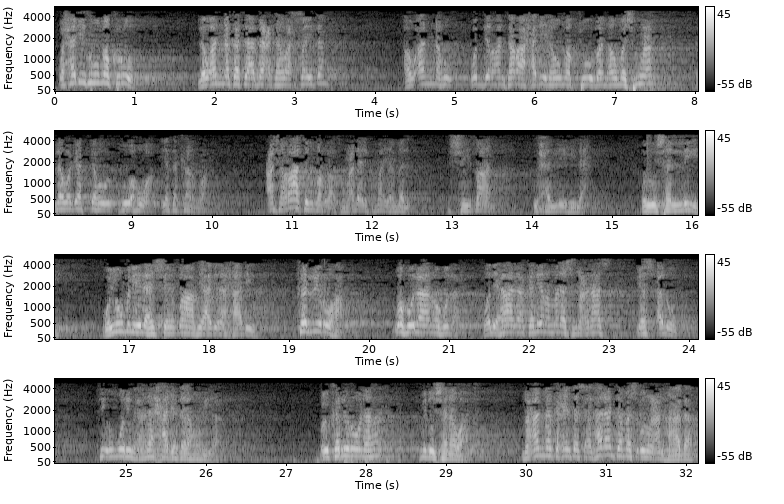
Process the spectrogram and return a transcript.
وحديثه مكروه. لو أنك تابعته وأحصيته أو أنه قدر أن ترى حديثه مكتوبا أو مسموعا لوجدته هو هو يتكرر عشرات المرات ومع ذلك ما يمل. الشيطان يحليه له ويسليه ويملي له الشيطان في هذه الأحاديث. كررها وفلان وفلان. ولهذا كثيرا ما نسمع ناس يسألون في أمور لا حاجة لهم فيها. ويكررونها منذ سنوات. مع أنك حين تسأل هل أنت مسؤول عن هذا؟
